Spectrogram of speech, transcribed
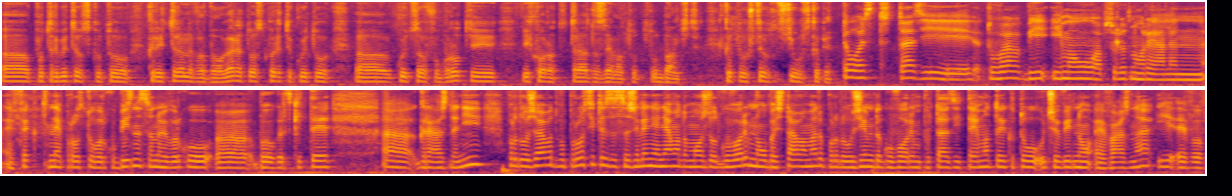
а, потребителското кредитиране в България, т.е. парите, които, а, които са в оборот и, и хората трябва да вземат от, от банките, като ще, ще го скъпи. Тоест, тази, това би имало абсолютно реален ефект, не просто върху бизнеса, но и върху а, българските а, граждани. Продължават въпросите, за съжаление няма да може да отговорим, но обещаваме да продължим да говорим по тази тема, тъй като очевидно е важна и е в,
